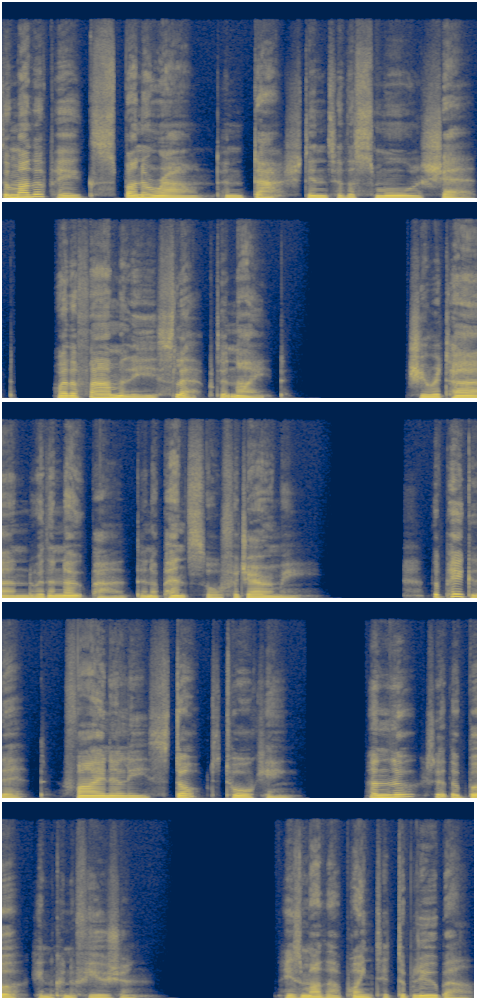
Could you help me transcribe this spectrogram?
The mother pig spun around and dashed into the small shed where the family slept at night. She returned with a notepad and a pencil for Jeremy. The piglet finally stopped talking and looked at the book in confusion. His mother pointed to Bluebell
